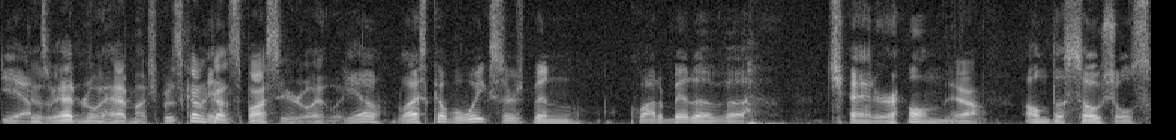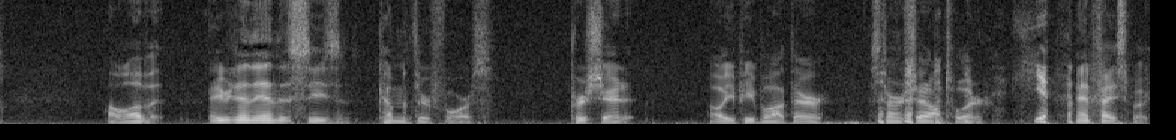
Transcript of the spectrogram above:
yeah, because we hadn't really had much. But it's kind of It- gotten spicy here lately. yeah. Last couple of weeks, there's been quite a bit of uh, chatter on Yeah, on the socials. I love it. Even in the end of the season, coming through for us. Appreciate it. All you people out there starting shit on Twitter Yeah, and Facebook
